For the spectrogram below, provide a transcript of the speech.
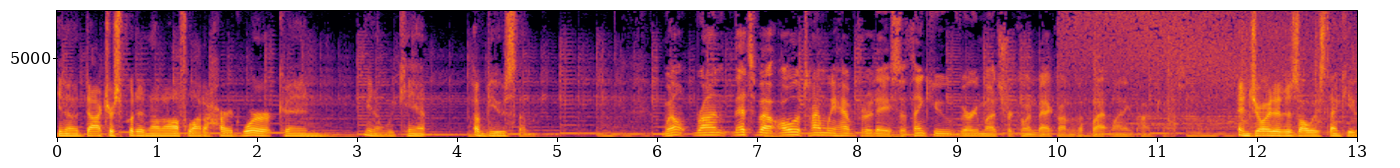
you know, doctors put in an awful lot of hard work and, you know, we can't abuse them. Well, Ron, that's about all the time we have for today. So thank you very much for coming back onto the Flatlining Podcast. Enjoyed it as always. Thank you.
